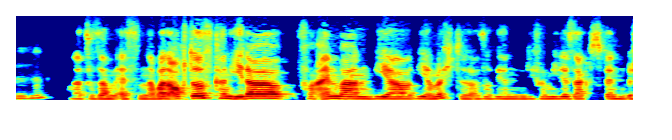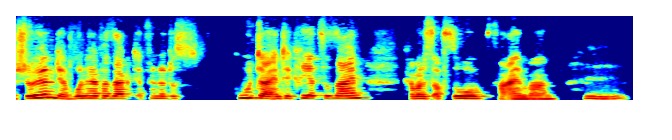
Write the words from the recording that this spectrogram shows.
Mhm oder zusammen essen. Aber auch das kann jeder vereinbaren, wie er, wie er möchte. Also wenn die Familie sagt, das fänden wir schön, der Wohnhelfer sagt, er findet es gut, da integriert zu sein, kann man das auch so vereinbaren. Mhm.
